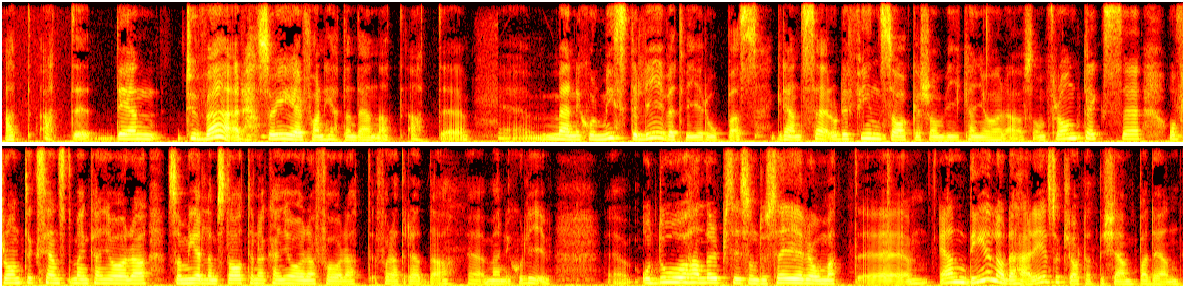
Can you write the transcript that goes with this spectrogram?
Att, att eh, den, tyvärr så är erfarenheten den att, att äh, människor mister livet vid Europas gränser. Och det finns saker som vi kan göra som Frontex och Frontex tjänstemän kan göra, som medlemsstaterna kan göra för att, för att rädda äh, människoliv. Och då handlar det precis som du säger om att en del av det här är såklart att bekämpa den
